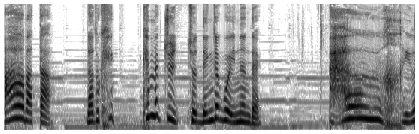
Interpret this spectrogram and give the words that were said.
아, 맞다. 나도 캔, 캔맥주 저 냉장고에 있는데. 아우, 이거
